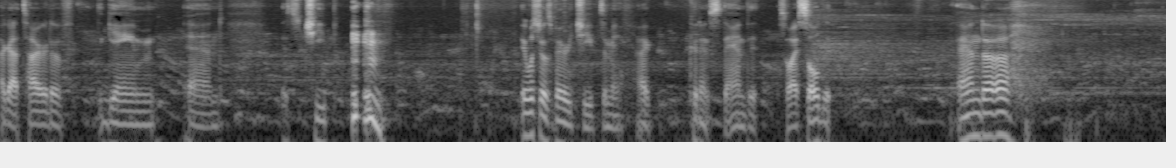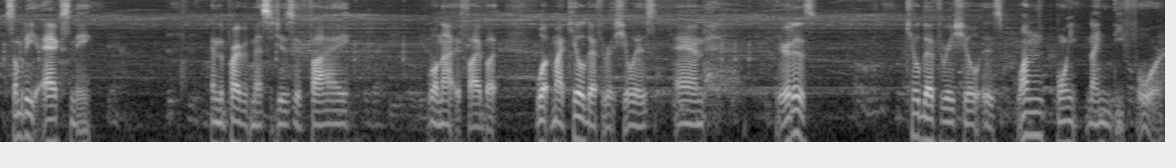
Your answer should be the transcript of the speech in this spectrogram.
I got tired of the game, and it's cheap. it was just very cheap to me. I couldn't stand it, so I sold it. And uh, somebody asked me in the private messages if I, well, not if I, but what my kill death ratio is, and here it is. Kill death ratio is 1.94,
